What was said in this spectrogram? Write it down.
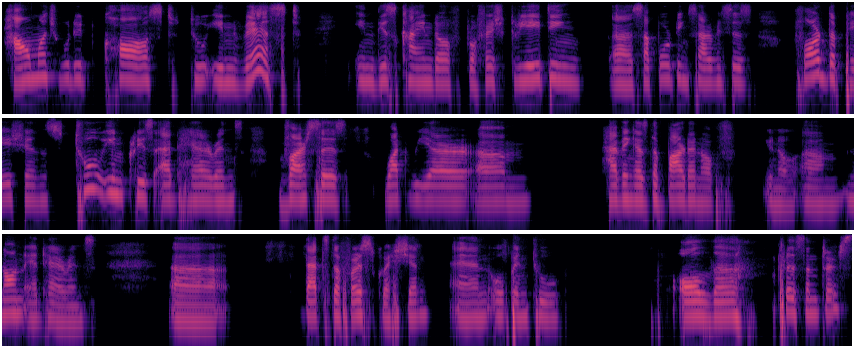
how much would it cost to invest in this kind of profession, creating uh, supporting services for the patients to increase adherence versus what we are um, having as the burden of you know um, non-adherence? Uh, that's the first question and open to all the presenters.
